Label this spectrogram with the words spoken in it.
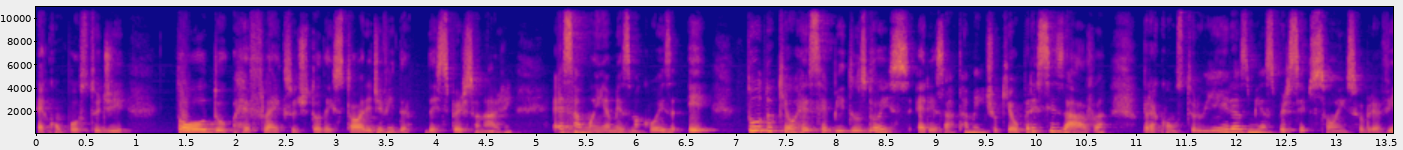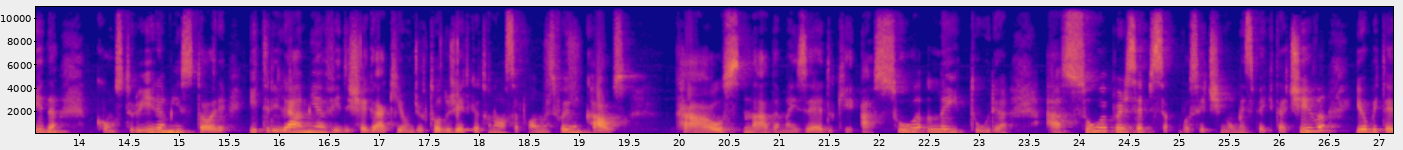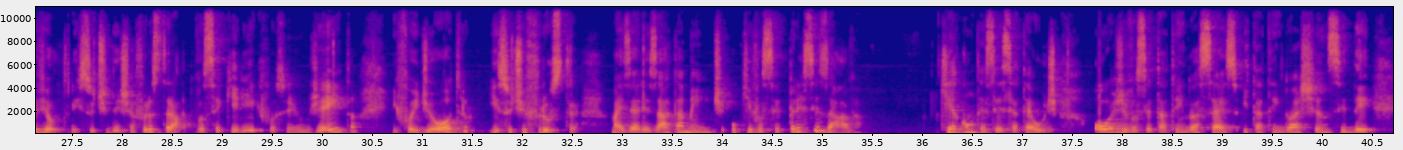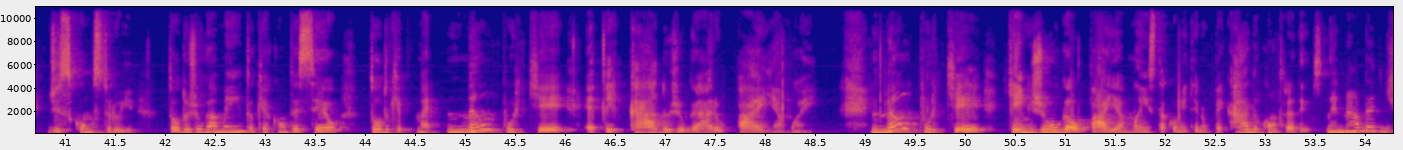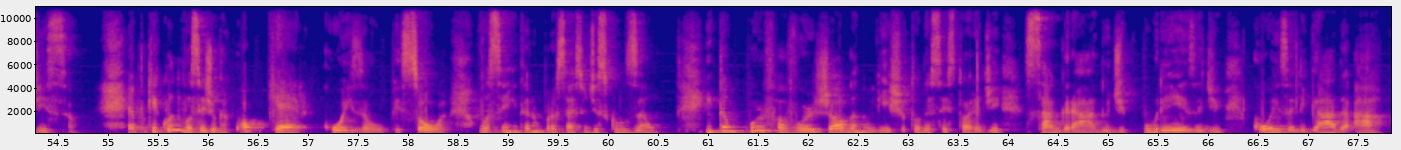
é composto de todo reflexo de toda a história de vida desse personagem. Essa mãe é a mesma coisa e tudo que eu recebi dos dois era exatamente o que eu precisava para construir as minhas percepções sobre a vida, construir a minha história e trilhar a minha vida e chegar aqui onde eu tô do jeito que eu tô. Nossa, Paulo, mas foi um caos. Caos nada mais é do que a sua leitura, a sua percepção. Você tinha uma expectativa e obteve outra. Isso te deixa frustrado. Você queria que fosse de um jeito e foi de outro, isso te frustra. Mas era exatamente o que você precisava que acontecesse até hoje. Hoje você está tendo acesso e está tendo a chance de desconstruir todo o julgamento que aconteceu, tudo que. Mas não porque é pecado julgar o pai e a mãe. Não porque quem julga o pai e a mãe está cometendo um pecado contra Deus. Não é nada disso. É porque quando você julga qualquer coisa ou pessoa, você entra num processo de exclusão. Então, por favor, joga no lixo toda essa história de sagrado, de pureza, de coisa ligada a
